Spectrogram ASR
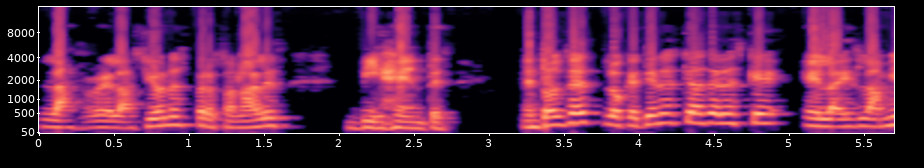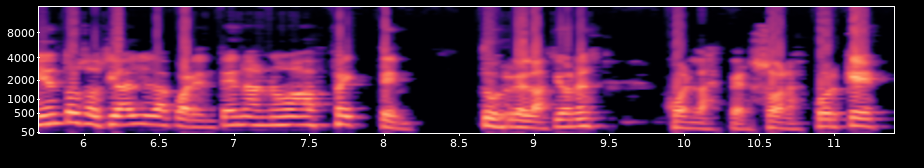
las relaciones personales vigentes. Entonces, lo que tienes que hacer es que el aislamiento social y la cuarentena no afecten tus relaciones con las personas, porque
